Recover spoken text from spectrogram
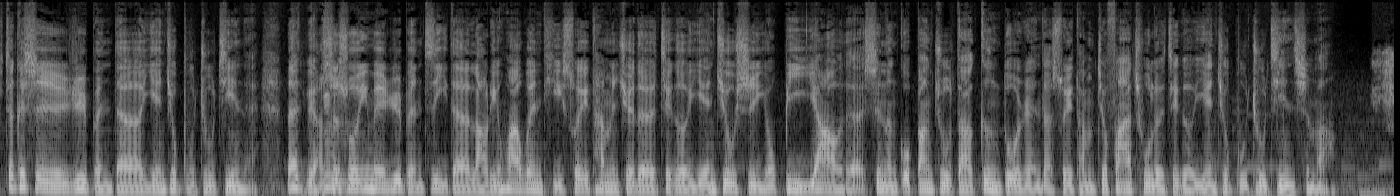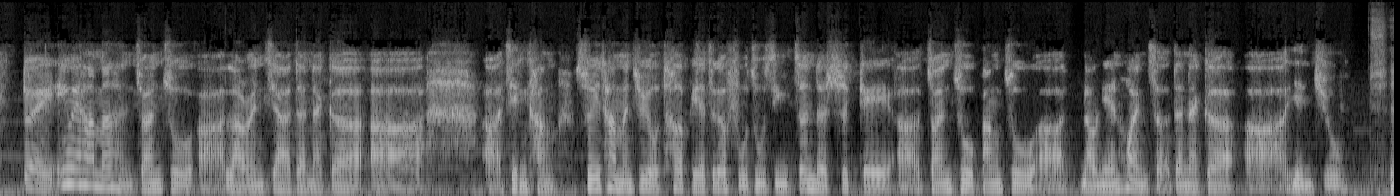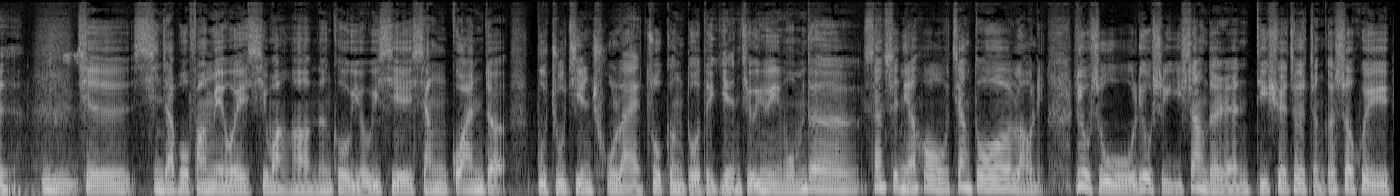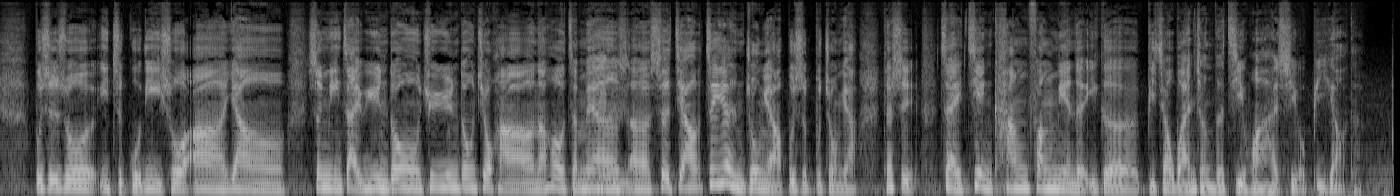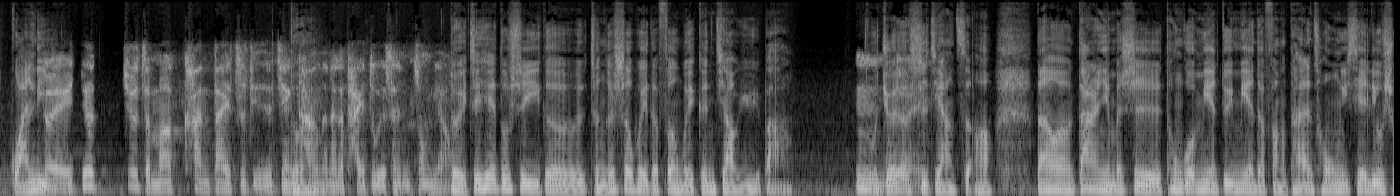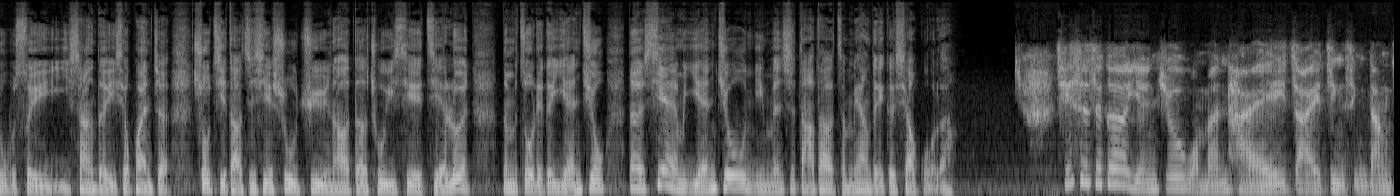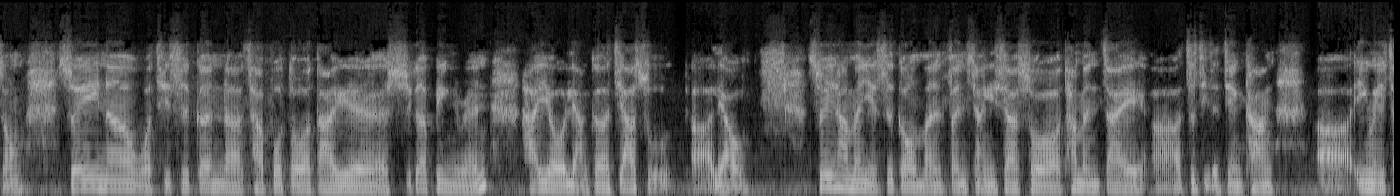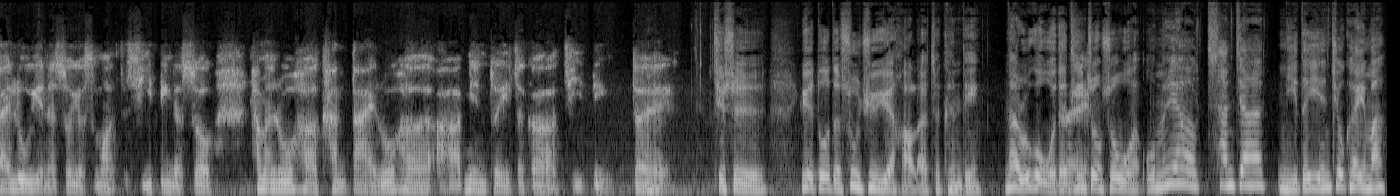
这个是日本的研究补助金呢。那表示说，因为日本自己的老龄化问题，所以他们觉得这个研究是有必要的，是能够帮助到更多人的，所以他们就发出了这个研究补助金，是吗？对，因为他们很专注啊，老人家的那个呃呃健康，所以他们就有特别这个辅助金，真的是给呃专注帮助呃老年患者的那个呃研究。是，嗯，其实新加坡方面，我也希望啊，能够有一些相关的补助金出来做更多的研究，因为我们的三十年后这样多老龄六十五、六十以上的人，的确，这个整个社会不是说一直鼓励说啊，要生命在于运动，去运动就好，然后怎么样呃，社交这也很重要，不是不重要，但是在健康方面的一个比较完整的计划还是有必要的管理。对，就。就怎么看待自己的健康的那个态度也是很重要。对，这些都是一个整个社会的氛围跟教育吧。嗯，我觉得是这样子啊。然后，当然你们是通过面对面的访谈，从一些六十五岁以上的一些患者收集到这些数据，然后得出一些结论，那么做了一个研究。那现在研究你们是达到怎么样的一个效果了？其实这个研究我们还在进行当中，所以呢，我其实跟了差不多大约十个病人，还有两个家属啊聊，所以他们也是跟我们分享一下，说他们在啊自己的健康，啊，因为在入院的时候有什么疾病的时候，他们如何看待，如何啊面对这个疾病，对。就是越多的数据越好了，这肯定。那如果我的听众说我我们要参加你的研究，可以吗？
